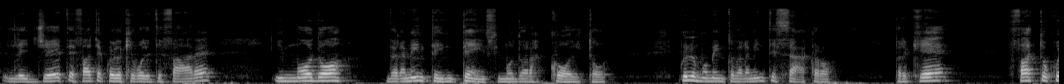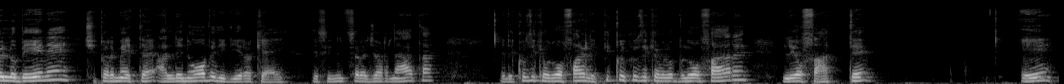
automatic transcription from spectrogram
leggete, fate quello che volete fare in modo veramente intenso, in modo raccolto. Quello è un momento veramente sacro, perché fatto quello bene ci permette alle 9 di dire ok, adesso inizio la giornata e le cose che volevo fare, le piccole cose che volevo fare, le ho fatte e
